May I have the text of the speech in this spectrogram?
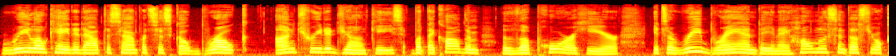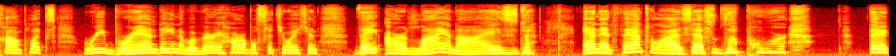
relocated out to San Francisco broke untreated junkies, but they call them the poor here. It's a rebranding, a homeless industrial complex rebranding of a very horrible situation. They are lionized and infantilized as the poor. They,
